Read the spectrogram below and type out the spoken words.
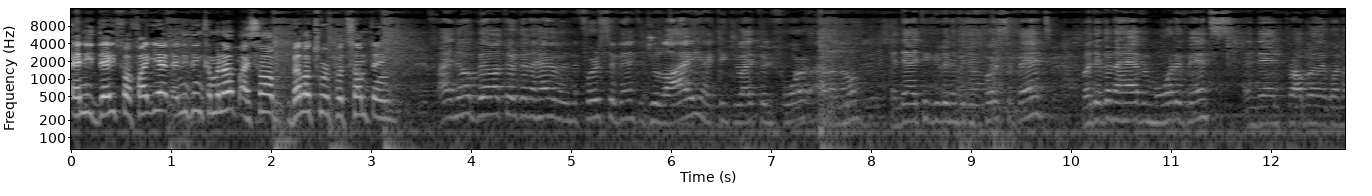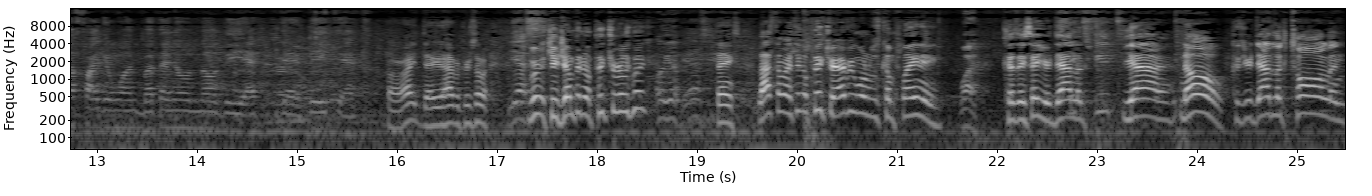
Any dates for a fight yet? Anything coming up? I saw Bellator put something. I know Bellator gonna have the first event in July. I think July 24. I don't know. And then I think they're gonna be the first event, but they're gonna have more events, and then probably they're gonna fight the one. But I don't know the yet the date yet. All right, there you have it, Christopher. Yes. Can you jump in a picture really quick? Oh yeah. Yes. Thanks. Last time I took a picture, everyone was complaining Why? because they say your dad Six looks. feet? Yeah, no, because your dad looked tall and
